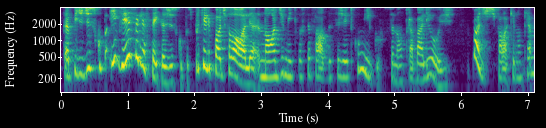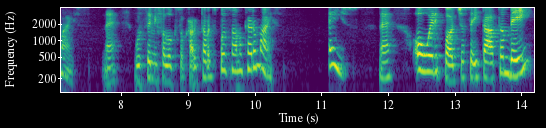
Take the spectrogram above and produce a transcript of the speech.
Então é pedir desculpa e ver se ele aceita as desculpas. Porque ele pode falar: olha, não admito você ter falado desse jeito comigo. Você não trabalhe hoje. Pode te falar que não quer mais, né? Você me falou que seu cargo estava à disposição, eu não quero mais. É isso, né? Ou ele pode te aceitar também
